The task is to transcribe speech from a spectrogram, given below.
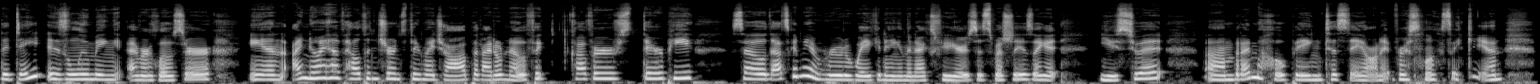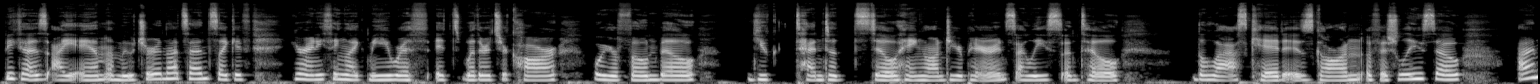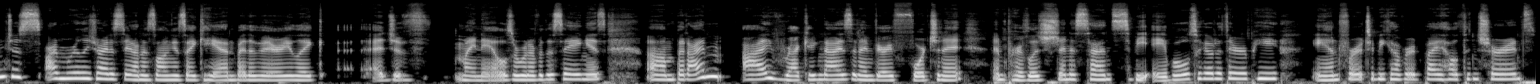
the date is looming ever closer, and I know I have health insurance through my job, but I don't know if it covers therapy. So that's going to be a rude awakening in the next few years, especially as I get used to it. Um, but I'm hoping to stay on it for as long as I can because I am a moocher in that sense. Like if you're anything like me with it's whether it's your car or your phone bill, you tend to still hang on to your parents, at least until the last kid is gone officially. So I'm just, I'm really trying to stay on as long as I can by the very like edge of my nails or whatever the saying is. Um, but I'm, I recognize that I'm very fortunate and privileged in a sense to be able to go to therapy and for it to be covered by health insurance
